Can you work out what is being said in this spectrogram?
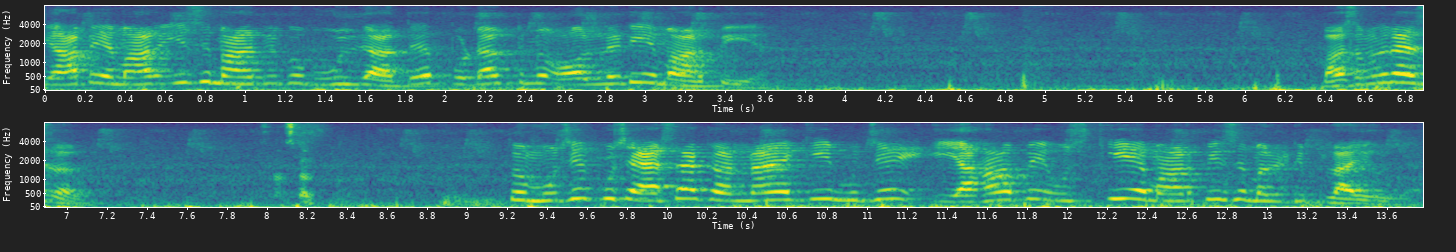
यहाँ पे एम इस एम को भूल जाते हैं। प्रोडक्ट में ऑलरेडी एमआरपी है। बात समझ रहे हैं सर? तो मुझे कुछ ऐसा करना है कि मुझे यहाँ पे उसकी एमआरपी से मल्टीप्लाई हो जाए।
